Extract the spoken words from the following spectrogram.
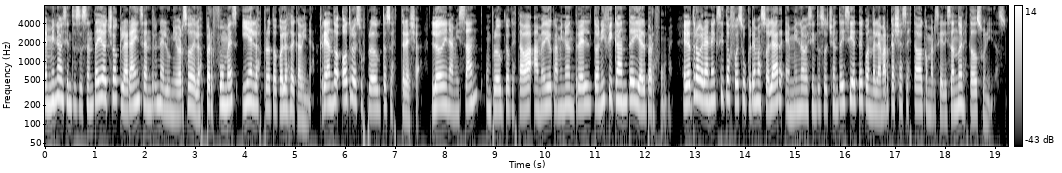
En 1968, Clarins entra en el universo de los perfumes y en los protocolos de cabina, creando otro de sus productos estrella, L'Eau Dynamisant, un producto que estaba a medio camino entre el tonificante y el perfume. El otro gran éxito fue su crema solar en 1987, cuando la marca ya se estaba comercializando en Estados Unidos.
